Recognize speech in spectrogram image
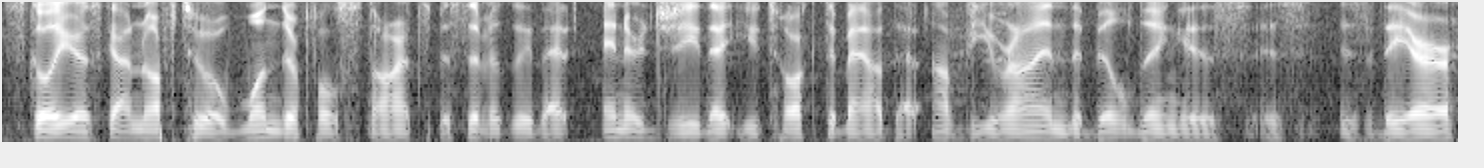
school year has gotten off to a wonderful start. Specifically, that energy that you talked about, that avira in the building is is is there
